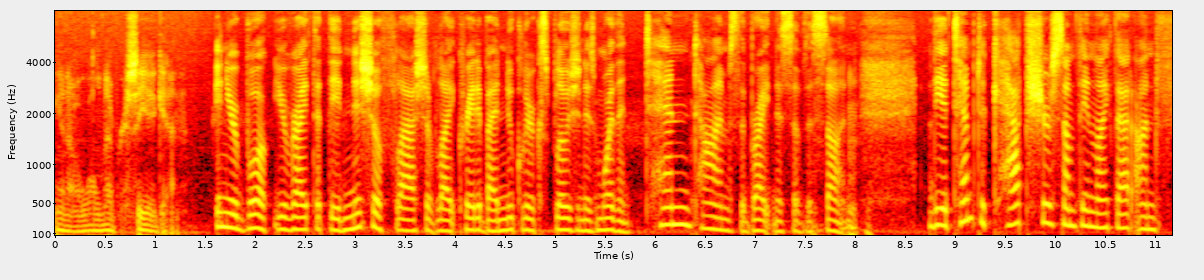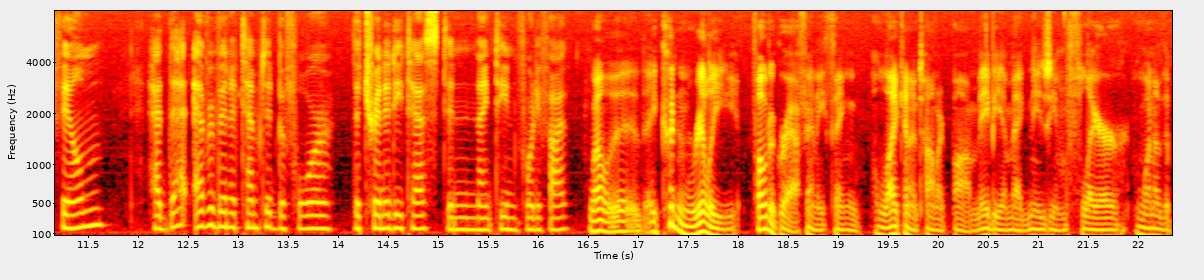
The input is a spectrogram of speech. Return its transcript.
you know, we'll never see again. In your book, you write that the initial flash of light created by a nuclear explosion is more than 10 times the brightness of the sun. Mm-hmm. the attempt to capture something like that on film, had that ever been attempted before the Trinity test in 1945? Well, they couldn't really photograph anything like an atomic bomb, maybe a magnesium flare. One of the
